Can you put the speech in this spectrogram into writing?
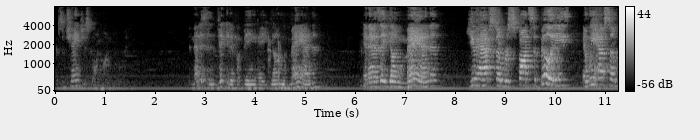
have some changes going on in your life. And that is indicative of being a young man. And as a young man, you have some responsibilities and we have some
